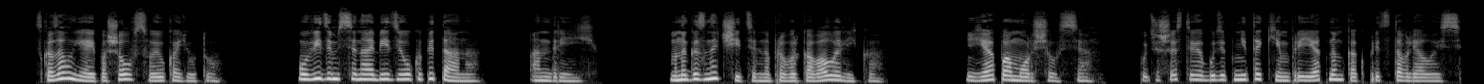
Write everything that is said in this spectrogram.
— сказал я и пошел в свою каюту. «Увидимся на обеде у капитана, Андрей», — многозначительно проворковала Лика. Я поморщился. Путешествие будет не таким приятным, как представлялось.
